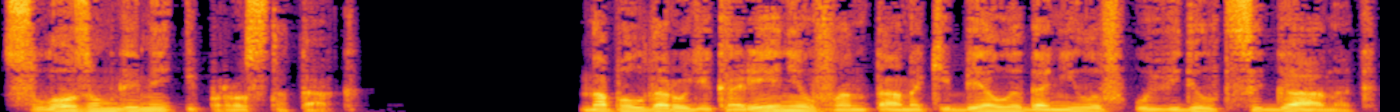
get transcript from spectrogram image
с лозунгами и просто так. На полдороги к арене у фонтана Кибелы Данилов увидел цыганок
